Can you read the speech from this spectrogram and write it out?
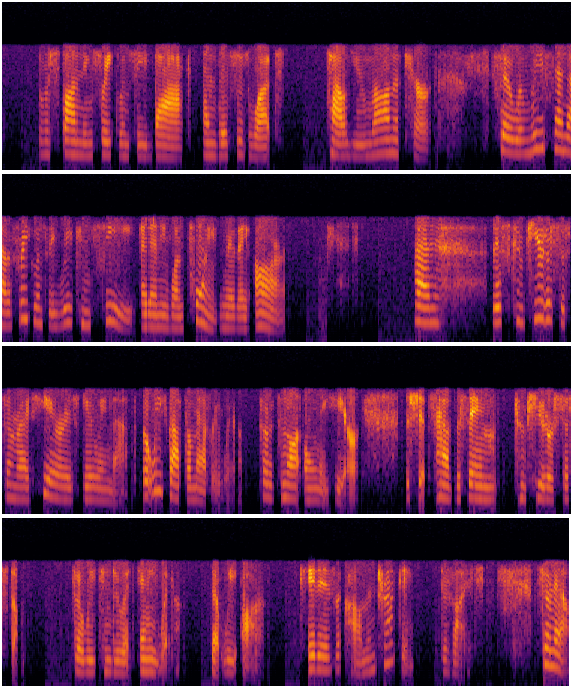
responding frequency back, and this is what how you monitor so when we send out a frequency, we can see at any one point where they are. And this computer system right here is doing that, but we've got them everywhere. So it's not only here. The ships have the same computer system, so we can do it anywhere that we are. It is a common tracking device. So now,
